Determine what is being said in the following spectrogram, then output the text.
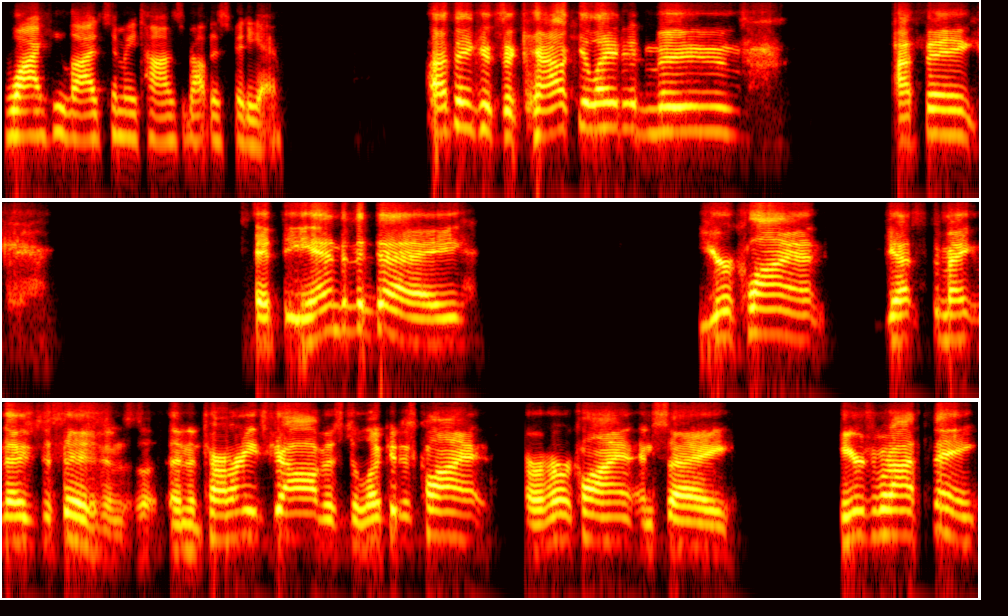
why he lied so many times about this video? I think it's a calculated move. I think at the end of the day, your client gets to make those decisions. An attorney's job is to look at his client or her client and say, here's what I think,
